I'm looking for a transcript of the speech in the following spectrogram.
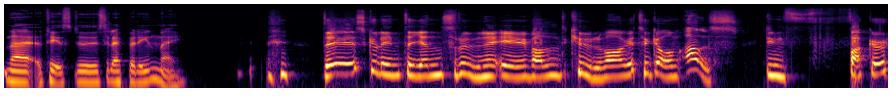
när, tills du släpper in mig. Det skulle inte Jens Rune Evald Kulmage tycka om alls, din fucker.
